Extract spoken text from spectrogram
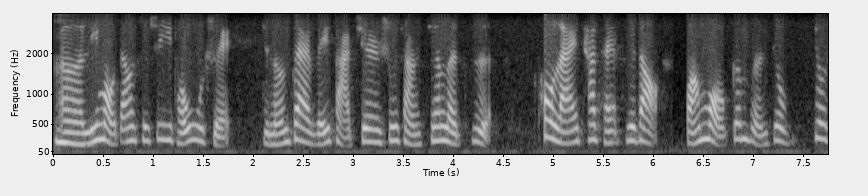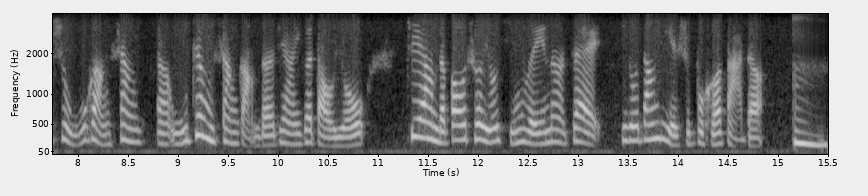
嗯，李某当时是一头雾水，只能在违法确认书上签了字。后来他才知道，黄某根本就就是无岗上呃无证上岗的这样一个导游。这样的包车游行为呢，在西州当地也是不合法的。嗯，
